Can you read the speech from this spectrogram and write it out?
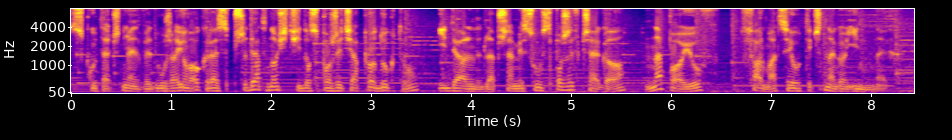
Skutecznie wydłużają okres przydatności do spożycia produktu, idealny dla przemysłu spożywczego, napojów, farmaceutycznego i innych.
